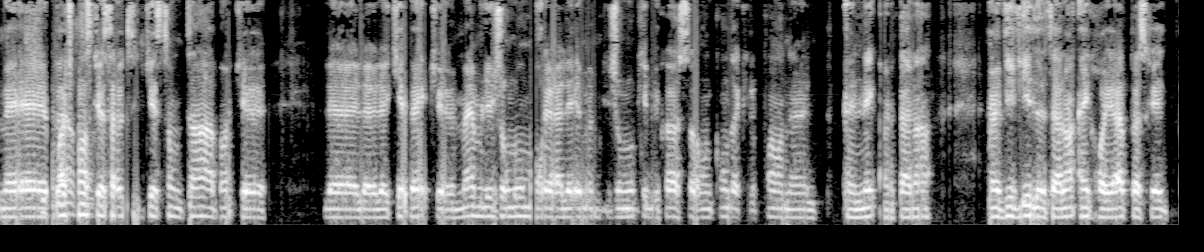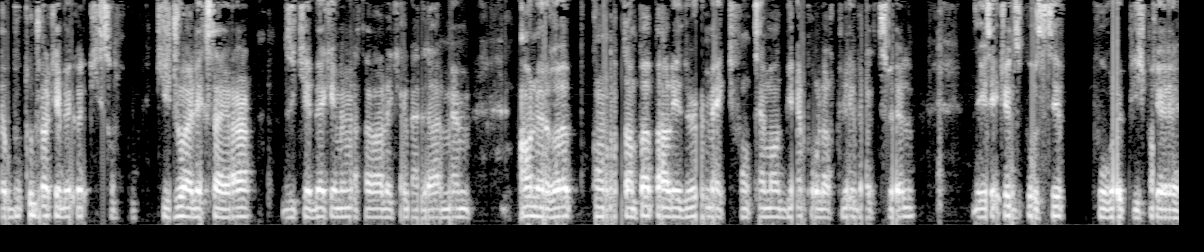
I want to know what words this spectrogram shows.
Mais moi, je pense que ça être une question de temps avant que le, le, Québec, euh, même les journaux montréalais, même les journaux québécois se rendent compte à quel point on a un, un, talent, un vivier de talent incroyable parce qu'il y a beaucoup de joueurs québécois qui sont qui jouent à l'extérieur du Québec et même à travers le Canada, même en Europe, qu'on n'entend pas parler d'eux, mais qui font tellement de bien pour leur club actuel. Et c'est que du positif pour eux. Puis je pense que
